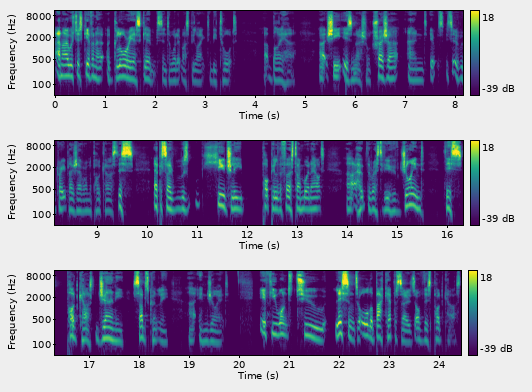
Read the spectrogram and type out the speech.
and I was just given a, a, glorious glimpse into what it must be like to be taught uh, by her. Uh, she is a national treasure, and it was, it's a great pleasure to have her on the podcast. This episode was hugely popular the first time it went out. Uh, I hope the rest of you who've joined this podcast journey subsequently uh, enjoy it. If you want to listen to all the back episodes of this podcast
